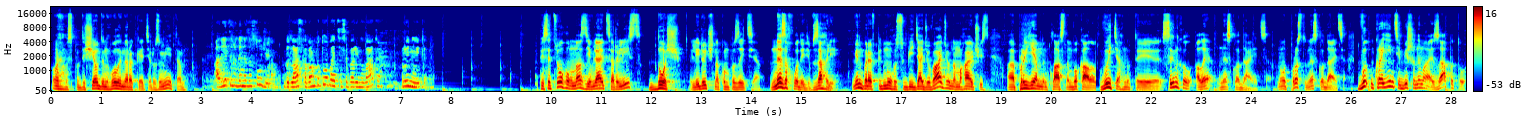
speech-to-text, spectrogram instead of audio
Ой, господи, ще один голий на ракеті, розумієте? Але я цих людей не засуджую. Будь ласка, вам подобається себе руйнувати? Руйнуйте. Після цього у нас з'являється реліз Дощ, лірична композиція. Не заходить взагалі. Він бере в підмогу собі дядю Вадю, намагаючись е, приємним класним вокалом витягнути сингл, але не складається. Ну от просто не складається. В українців більше немає запиту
